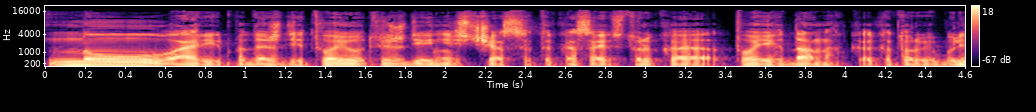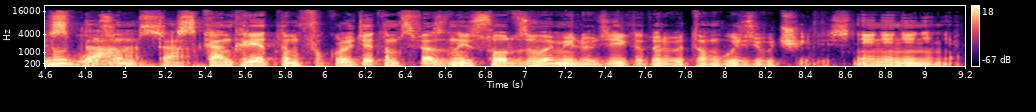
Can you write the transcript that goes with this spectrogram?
Ну, Арин, подожди, твое утверждение сейчас это касается только твоих данных, которые были ну, с вузом, да, с, да. с конкретным факультетом, связанные с отзывами людей, которые в этом вузе учились. Не-не-не-не.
